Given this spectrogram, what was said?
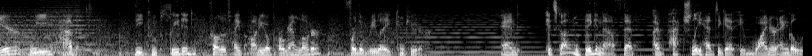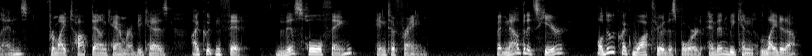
Here we have it the completed prototype audio program loader for the Relay computer. And it's gotten big enough that I've actually had to get a wider angle lens for my top down camera because I couldn't fit this whole thing into frame. But now that it's here, I'll do a quick walkthrough of this board and then we can light it up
